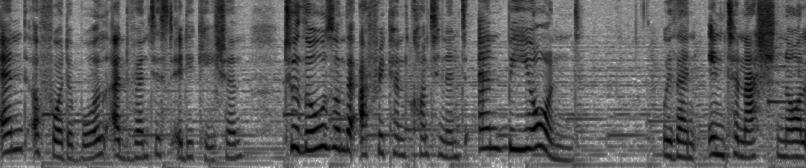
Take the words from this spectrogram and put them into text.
and affordable Adventist education to those on the African continent and beyond, with an international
